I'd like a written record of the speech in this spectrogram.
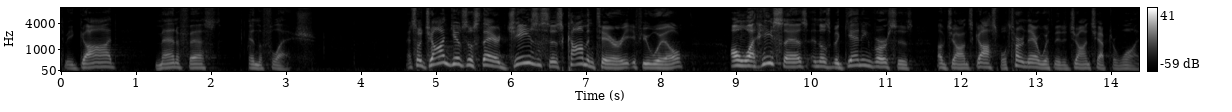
to be God manifest in the flesh. And so John gives us there Jesus' commentary, if you will, on what he says in those beginning verses of John's gospel. Turn there with me to John chapter 1.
